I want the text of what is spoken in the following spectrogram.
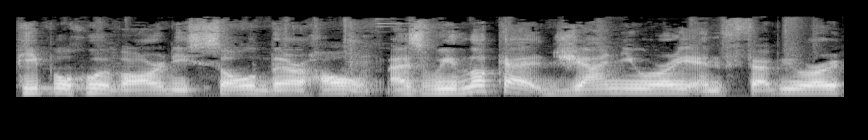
people who have already sold their home. As we look at January and February,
